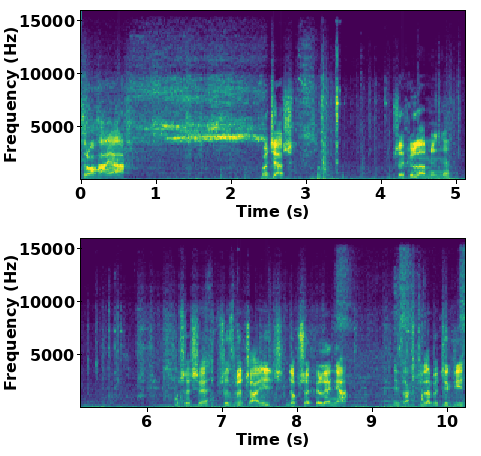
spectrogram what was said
Trochę ja. Chociaż przechyla mnie, nie? Muszę się przyzwyczaić do przechylenia i za chwilę będzie git.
